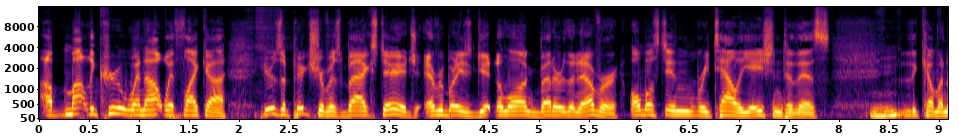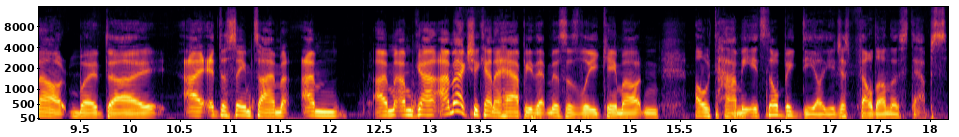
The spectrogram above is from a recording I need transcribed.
a Mötley Crüe went out with like a here's a picture of us backstage. Everybody's getting along better than ever, almost in retaliation to this Mm-hmm. coming out. But uh, I, at the same time, I'm. I'm I'm kinda, I'm actually kind of happy that Mrs. Lee came out and oh Tommy, it's no big deal. You just fell down the steps.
